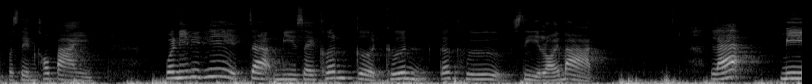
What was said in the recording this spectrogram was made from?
80%เข้าไป วันนี้พี่ๆ จะมีไซเคิลเกิดขึ้นก็คือ 400 บาท และมี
